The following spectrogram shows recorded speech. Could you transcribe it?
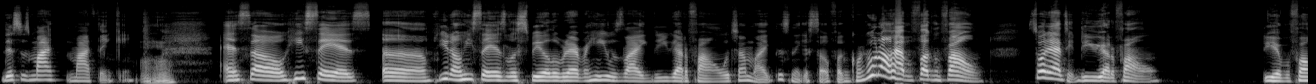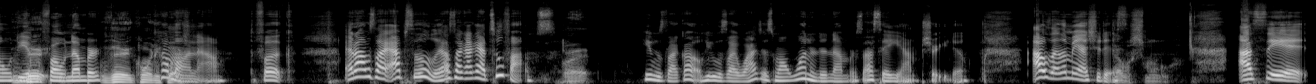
This is my my thinking. Mhm. And so he says, uh, you know, he says let's spill or whatever. And he was like, Do you got a phone? Which I'm like, this nigga's so fucking corny. Who don't have a fucking phone? So I asked him, Do you got a phone? Do you have a phone? Do you have a phone number? Very corny. Come on now. The fuck? And I was like, absolutely. I was like, I got two phones. All right. He was like, oh, he was like, well, I just want one of the numbers. I said, yeah, I'm sure you do. I was like, let me ask you this. That was smooth. I said,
